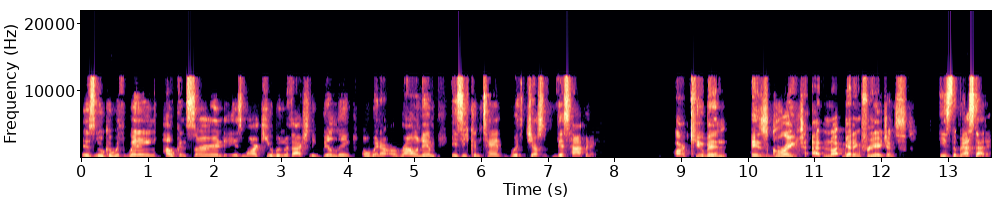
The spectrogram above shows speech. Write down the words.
is Luka with winning? How concerned is Mark Cuban with actually building a winner around him? Is he content with just this happening? Mark Cuban is great at not getting free agents. He's the best at it.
